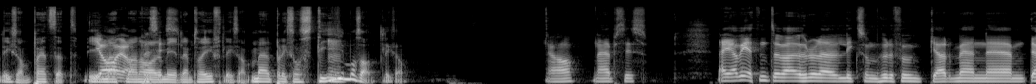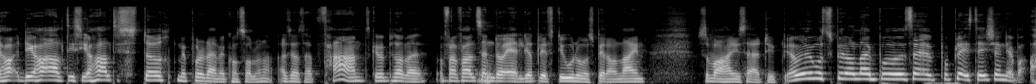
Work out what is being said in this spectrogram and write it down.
liksom på ett sätt. I och Ja, med att ja, man har en precis. medlemsavgift liksom. Men på liksom Steam Mm. och sånt liksom. Ja, nej precis. Nej, jag vet inte hur det där liksom, hur det funkar, men eh, det har, det har alltid, jag har alltid stört mig på det där med konsolerna. Alltså jag säger, fan, ska vi betala? Och framförallt sen då Elliot blev stor nog och spelade online, så var han ju så här typ, ja men jag måste spela online på, här, på Playstation. Jag bara, åh.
